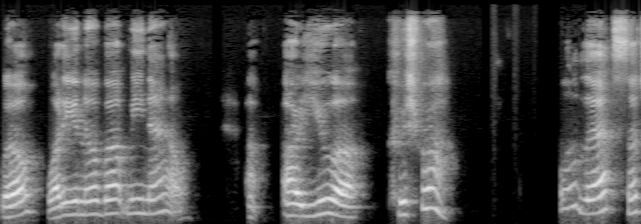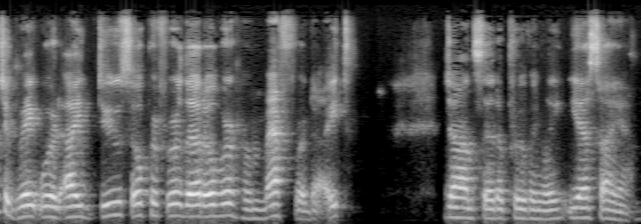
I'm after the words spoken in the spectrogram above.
Well, what do you know about me now? Uh, are you a Kushra? Well, that's such a great word. I do so prefer that over hermaphrodite. John said approvingly, Yes, I am.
